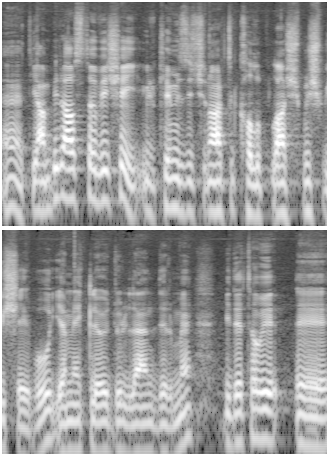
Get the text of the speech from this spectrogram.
Evet yani biraz tabii şey ülkemiz için artık kalıplaşmış bir şey bu yemekle ödüllendirme. Bir de tabii e,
